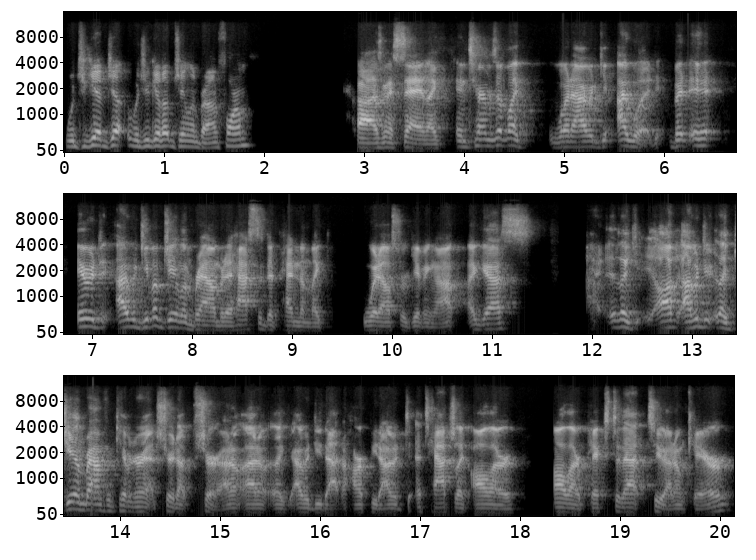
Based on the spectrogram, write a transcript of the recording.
Would you give Would you give up Jaylen Brown for him? Uh, I was gonna say like in terms of like what I would gi- I would, but it it would I would give up Jaylen Brown, but it has to depend on like what else we're giving up. I guess. I- Like I, I would do like Jaylen Brown from Kevin Durant straight up. Sure, I don't I don't like I would do that in a heartbeat. I would attach like all our all our picks to that too. I don't care.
